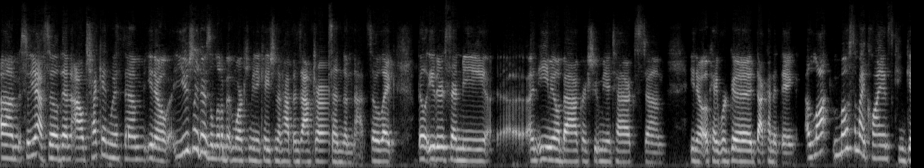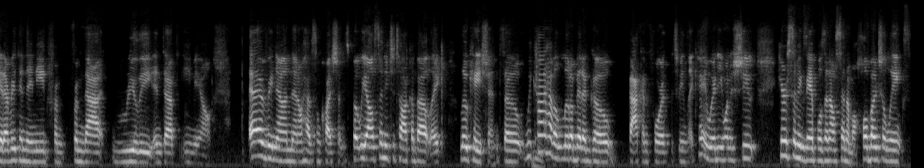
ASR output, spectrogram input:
Um, so yeah, so then I'll check in with them. You know, usually there's a little bit more communication that happens after I send them that. So like they'll either send me uh, an email back or shoot me a text. Um, you know, okay, we're good, that kind of thing. A lot, most of my clients can get everything they need from from that really in-depth email. Every now and then I'll have some questions, but we also need to talk about like location. So we mm. kind of have a little bit of go back and forth between like, hey, where do you want to shoot? Here's some examples, and I'll send them a whole bunch of links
